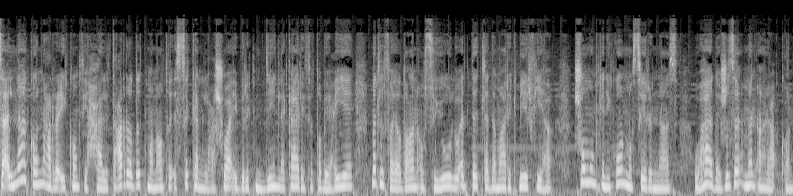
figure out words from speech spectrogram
سألناكم عن رأيكم في حال تعرضت مناطق السكن العشوائي بركن الدين لكارثة طبيعية مثل فيضان أو سيول وأدت لدمار كبير فيها. شو ممكن يكون مصير الناس؟ وهذا جزء من آرائكم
